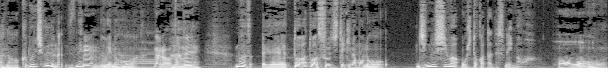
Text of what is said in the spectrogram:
あの、区分所有なんですね、ん。上の方は。なるほどね。はい。まあ、えーっと、あとは数字的なものを、地主はお一方ですね、今は。ほ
